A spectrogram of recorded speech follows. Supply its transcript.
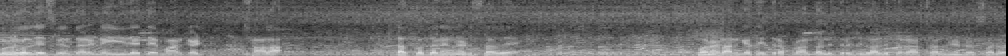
కొనుగోలు చేసి వెళ్తారండి. ఇదైతే మార్కెట్ చాలా తక్కువతోనే నడుస్తుంది. కొనడానికైతే ఇతర ప్రాంతాలు ఇతర జిల్లాలు ఇతర రాష్ట్రాల నుండి వస్తారు.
